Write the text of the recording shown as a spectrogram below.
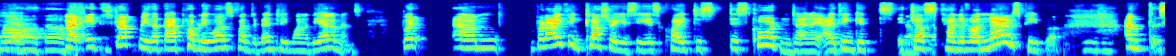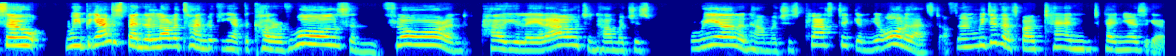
Oh, but it struck me that that probably was fundamentally one of the elements. But um, but I think clutter, you see, is quite dis- discordant, and I think it's it yeah. just kind of unnerves people. Mm. And so we began to spend a lot of time looking at the color of walls and floor and how you lay it out and how much is real and how much is plastic and you know, all of that stuff. And we did that about 10, 10 years ago.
